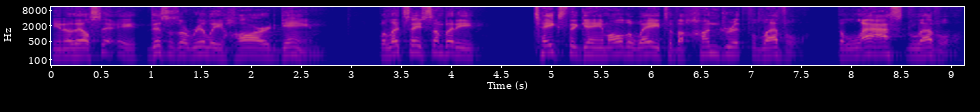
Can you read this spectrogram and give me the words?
You know, they'll say, this is a really hard game. But let's say somebody takes the game all the way to the hundredth level, the last level.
